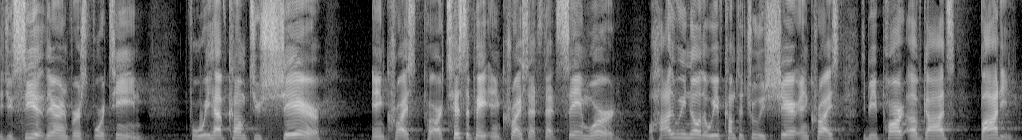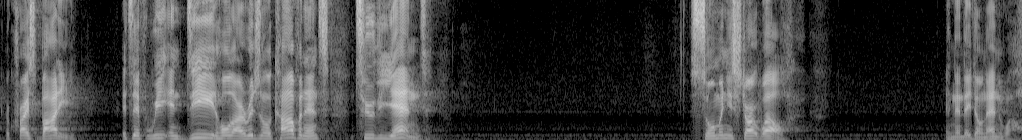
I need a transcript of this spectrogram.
Did you see it there in verse 14? For we have come to share in Christ, participate in Christ. That's that same word. Well, how do we know that we've come to truly share in Christ, to be part of God's body, or Christ's body? It's if we indeed hold our original confidence to the end. So many start well, and then they don't end well.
